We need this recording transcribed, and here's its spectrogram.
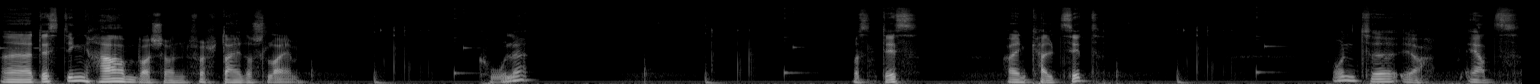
Äh, das Ding haben wir schon. Versteiner Schleim. Kohle. Was ist denn das? Ein Kalzit. Und, äh, ja, Erz.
